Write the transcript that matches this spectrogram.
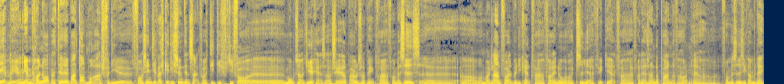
Jamen, jamen hold nu op, altså, det er bare dobbeltmoralsk, fordi uh, Force India, hvad skal de synge den sang for? De, de, de får uh, motor og gearkasser og sikkert bagvelsesophæng fra, fra Mercedes uh, og, og McLaren får alt, hvad de kan fra, fra Renault, og tidligere fik de alt fra, fra deres andre partnere, fra Honda og, og fra Mercedes i gamle dage.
